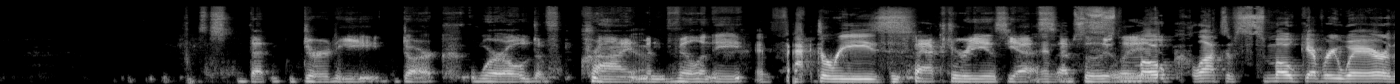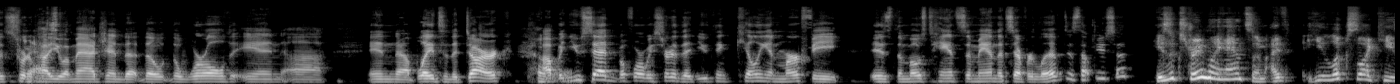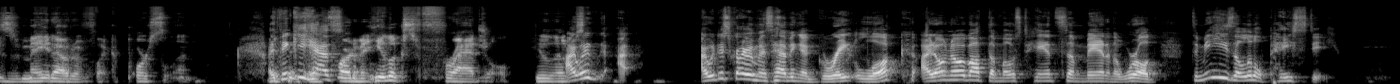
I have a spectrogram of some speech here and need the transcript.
that dirty, dark world of crime yeah. and villainy and factories. And factories, yes, and absolutely. Smoke, lots of smoke everywhere. That's sort yes. of how you imagine the the, the world in uh, in uh, Blades in the Dark. Totally. Uh, but you said before we started that you think Cillian Murphy is the most handsome man that's ever lived. Is that what you said? He's extremely handsome. I he looks like he's made out of like porcelain. I, I think, think, he has part of it. He looks fragile. He looks. I would. I, I would describe him as having a great look. I don't know about the most handsome man in the world. To me, he's a little pasty.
